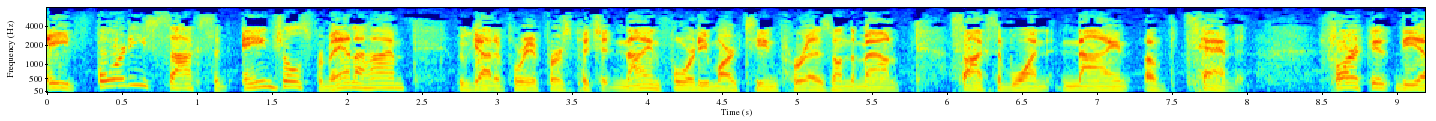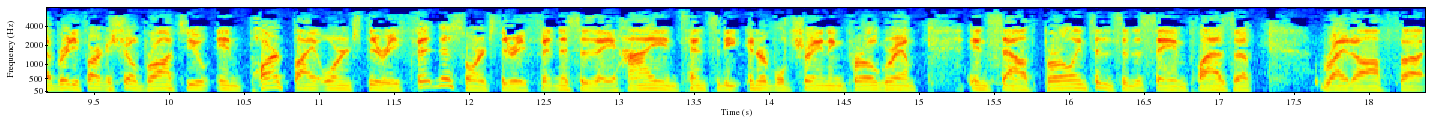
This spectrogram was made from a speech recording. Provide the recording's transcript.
840. Sox and Angels from Anaheim. We've got it for you first pitch at 940. Martin Perez on the mound. Sox have won 9 of 10. Farkas, the uh, Brady Farkas Show brought to you in part by Orange Theory Fitness. Orange Theory Fitness is a high-intensity interval training program in South Burlington. It's in the same plaza right off uh,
